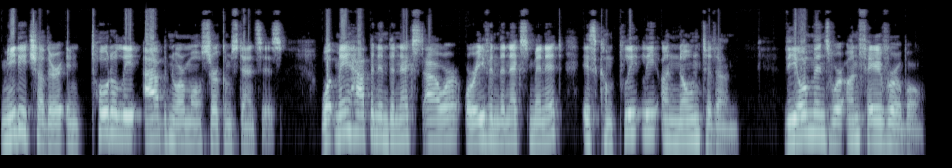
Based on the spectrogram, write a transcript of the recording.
meet each other in totally abnormal circumstances. What may happen in the next hour or even the next minute is completely unknown to them. The omens were unfavorable.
